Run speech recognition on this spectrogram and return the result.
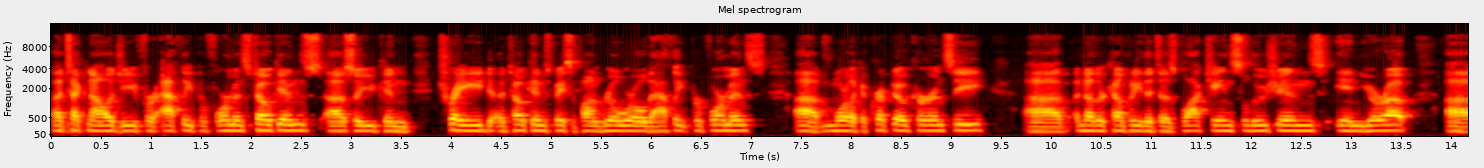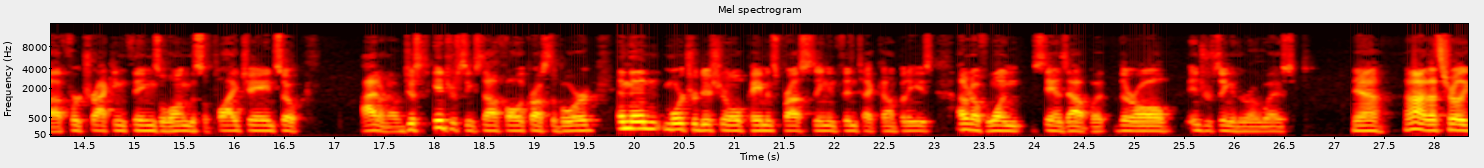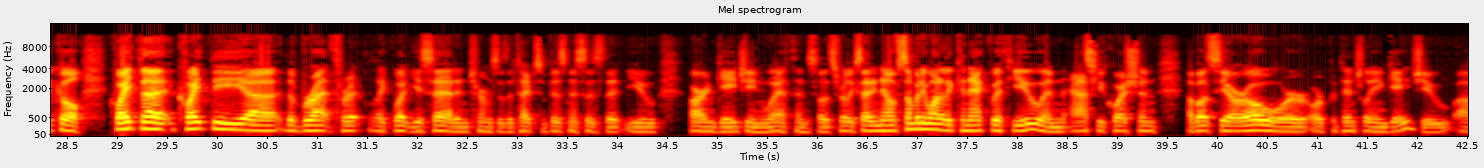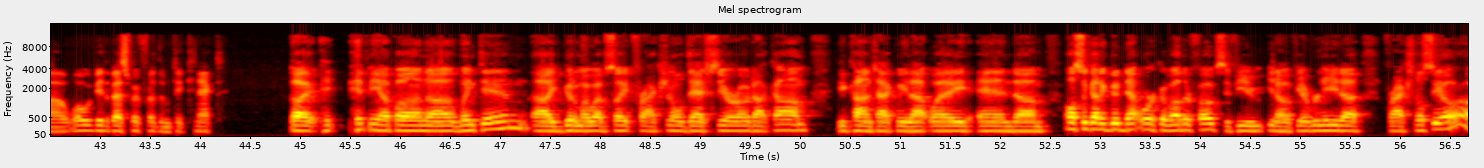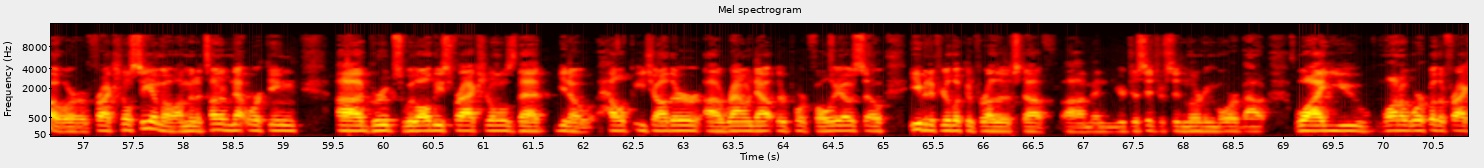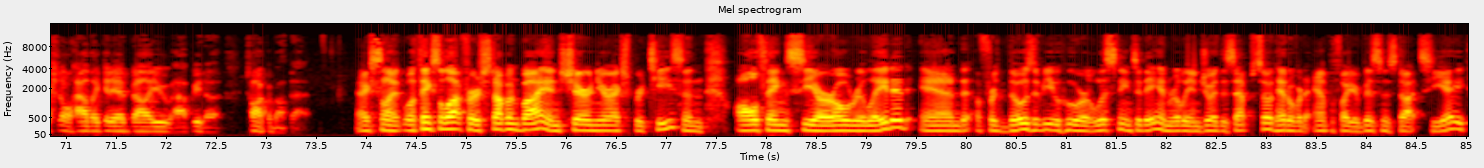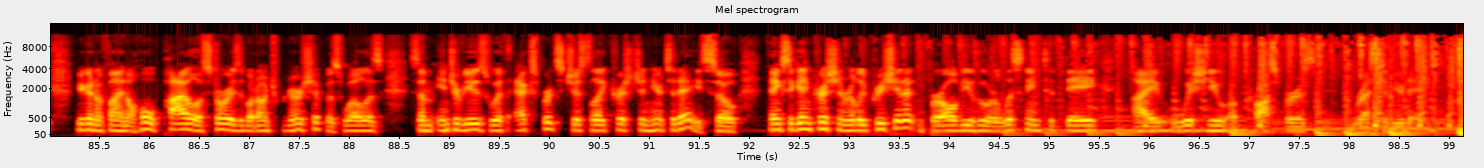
a technology for athlete performance tokens, uh, so you can trade uh, tokens based upon real world athlete performance, uh, more like a cryptocurrency. Uh, another company that does blockchain solutions in Europe for tracking things along the supply chain. So I don't know, just interesting stuff all across the board. And then more traditional payments processing and fintech companies. I don't know if one stands out, but they're all interesting in their own ways. Yeah, ah, that's really cool. Quite the quite the uh, the breadth, like what you said, in terms of the types of businesses that you are engaging with, and so it's really exciting. Now, if somebody wanted to connect with you and ask you a question about CRO or or potentially engage you, uh, what would be the best way for them to connect? Uh, hit, me up on uh, LinkedIn. Uh, you go to my website, fractional-cro.com. You contact me that way. And um, also got a good network of other folks. If you, you know, if you ever need a fractional COO or a fractional CMO, I'm in a ton of networking uh, groups with all these fractionals that, you know, help each other uh, round out their portfolio. So even if you're looking for other stuff um, and you're just interested in learning more about why you want to work with a fractional, how they can add value, happy to talk about that. Excellent. Well, thanks a lot for stopping by and sharing your expertise and all things CRO related. And for those of you who are listening today and really enjoyed this episode, head over to amplifyyourbusiness.ca. You're going to find a whole pile of stories about entrepreneurship as well as some interviews with experts just like Christian here today. So thanks again, Christian. Really appreciate it. And for all of you who are listening today, I wish you a prosperous rest of your day.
